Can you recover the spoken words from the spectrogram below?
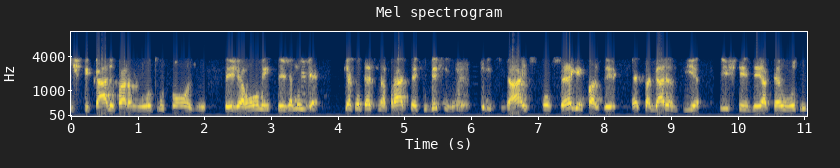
esticado para um outro cônjuge, seja homem, seja mulher. O que acontece na prática é que decisões judiciais conseguem fazer essa garantia se estender até o outro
